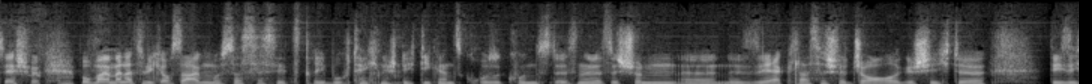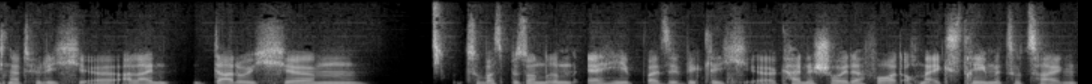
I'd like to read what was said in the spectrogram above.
sehr schön. Wobei man natürlich auch sagen muss, dass das jetzt drehbuchtechnisch nicht die ganz große Kunst ist. Ne? Das ist schon äh, eine sehr klassische Genre-Geschichte, die sich natürlich äh, allein dadurch ähm, zu was Besonderem erhebt, weil sie wirklich äh, keine Scheu davor hat, auch mal Extreme zu zeigen.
